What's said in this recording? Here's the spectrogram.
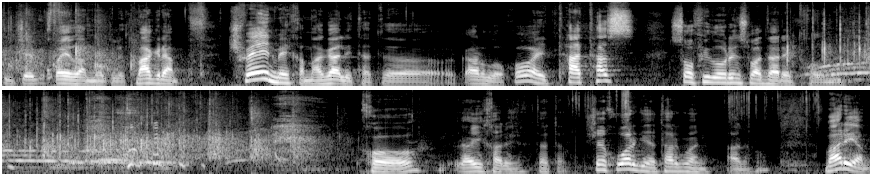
ბიჭები ყველა მოკლედ. მაგრამ ჩვენ მე ხა მაგალითად კარლო ხო აი თათას სოფი ლორენს ვადარებთ ხოლმე. ხო, გაიხარე თათა. შენ ხო არ გინდა თარგმანი? არა ხო? მარიამ,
